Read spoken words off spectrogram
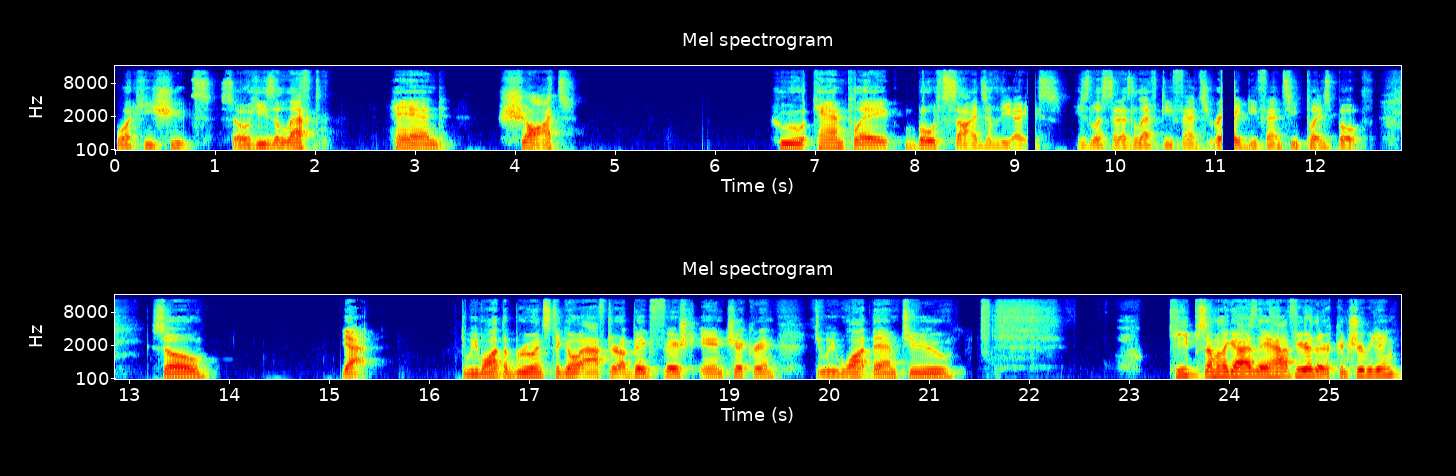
what he shoots. So he's a left hand shot who can play both sides of the ice. He's listed as left defense, right defense. He plays both. So, yeah. Do we want the Bruins to go after a big fish in Chychrun? Do we want them to keep some of the guys they have here that are contributing?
